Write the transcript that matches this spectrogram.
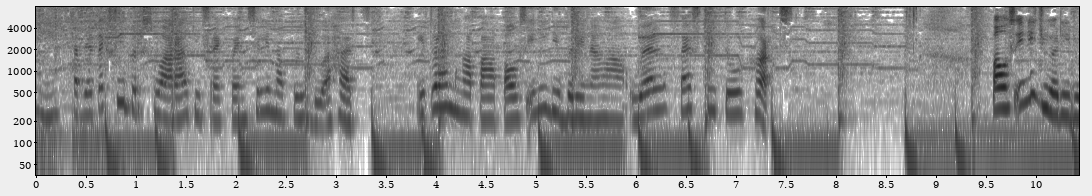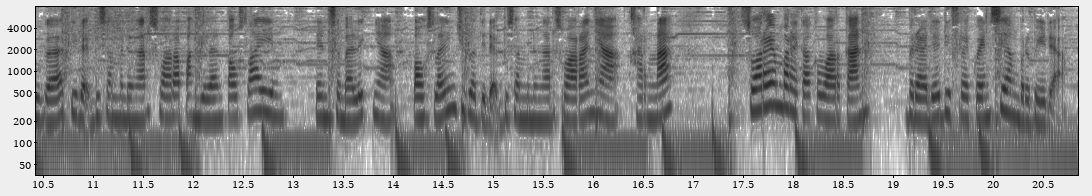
ini terdeteksi bersuara di frekuensi 52 Hz. Itulah mengapa paus ini diberi nama Well 52 Hz. Paus ini juga diduga tidak bisa mendengar suara panggilan paus lain, dan sebaliknya, paus lain juga tidak bisa mendengar suaranya karena suara yang mereka keluarkan berada di frekuensi yang berbeda.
